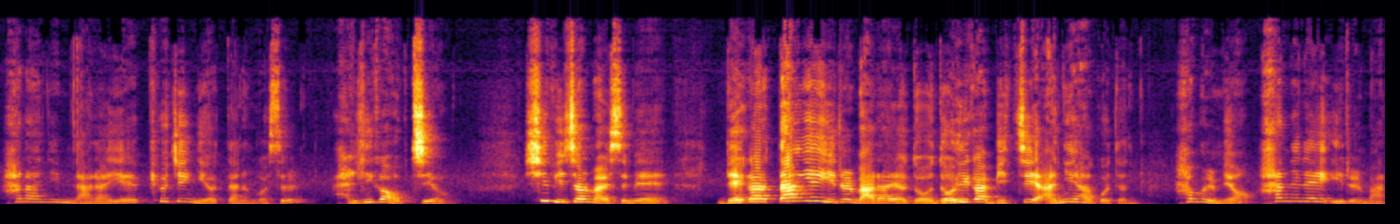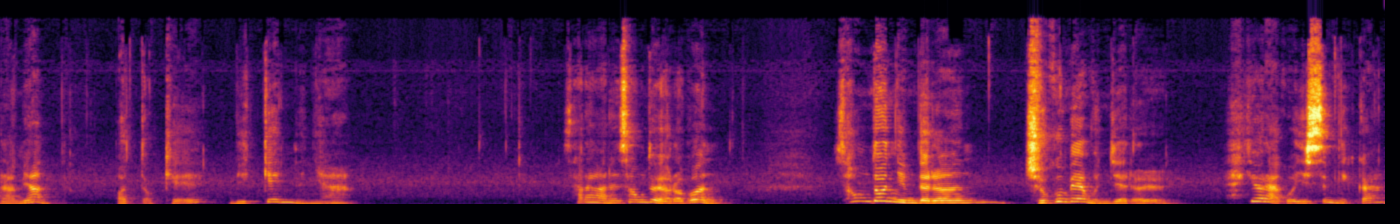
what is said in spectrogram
하나님 나라의 표징이었다는 것을 알 리가 없지요. 12절 말씀에 내가 땅의 일을 말하여도 너희가 믿지 아니하거든 하물며 하늘의 일을 말하면 어떻게 믿겠느냐. 사랑하는 성도 여러분, 성도님들은 죽음의 문제를 해결하고 있습니까?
